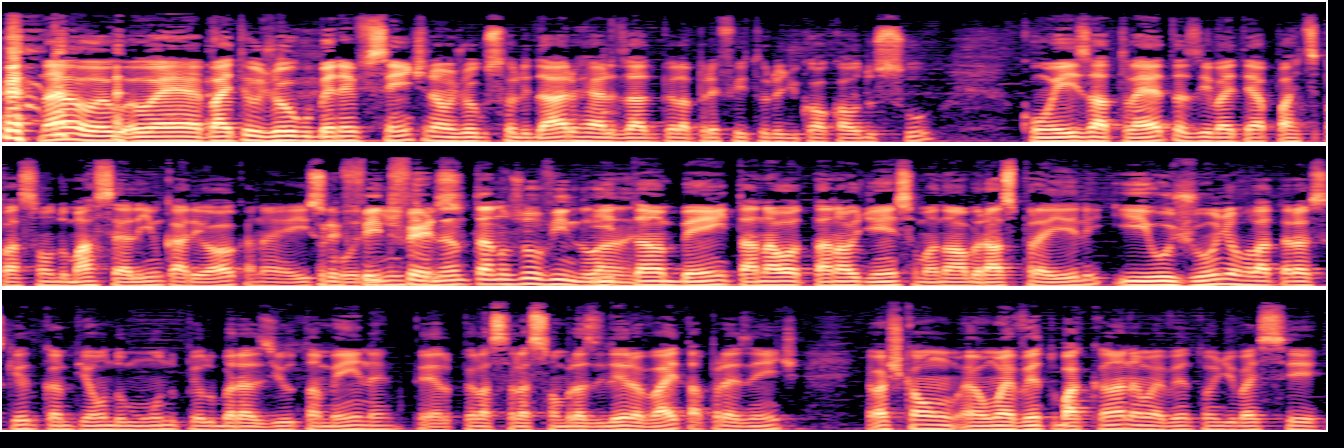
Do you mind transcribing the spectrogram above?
tá. Não, eu- eu- é, vai ter o jogo beneficente, né? Um jogo solidário realizado pela Prefeitura de Cocal do Sul, com ex-atletas, e vai ter a participação do Marcelinho Carioca, né? Prefeito Fernando tá nos ouvindo lá. E né? também tá na, tá na audiência, mandar um abraço para ele. E o Júnior, lateral esquerdo, campeão do mundo pelo Brasil também, né? Pela, pela seleção brasileira, vai estar presente. Eu acho que é um, é um evento bacana, é um evento onde vai ser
